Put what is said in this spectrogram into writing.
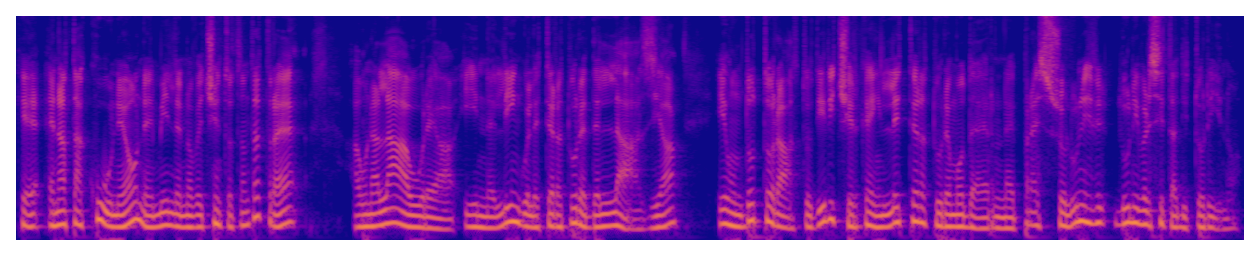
che è nata a Cuneo nel 1983, ha una laurea in lingue e letterature dell'Asia e un dottorato di ricerca in letterature moderne presso l'Uni- l'Università di Torino.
